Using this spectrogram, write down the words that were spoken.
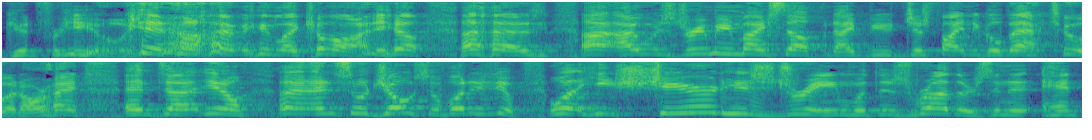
good for you. You know, I mean, like, come on, you know, uh, I, I, was dreaming myself and I'd be just fine to go back to it, all right? And, uh, you know, uh, and so Joseph, what did he do? Well, he shared his dream with his brothers. And, and,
